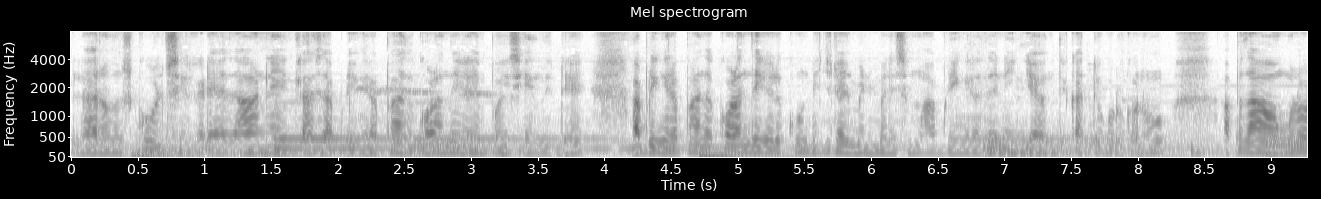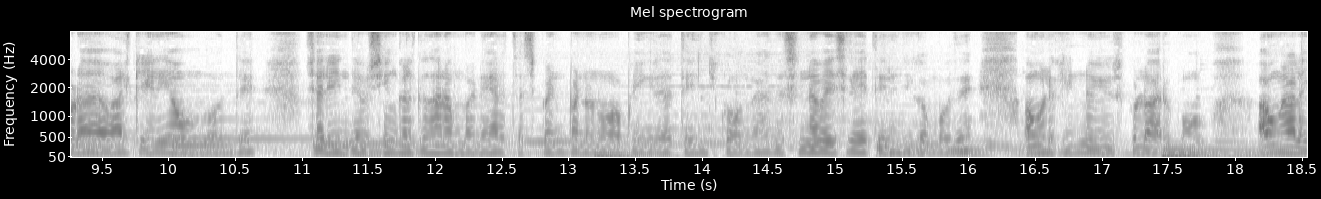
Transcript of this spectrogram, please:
எல்லோரும் ஸ்கூல்ஸு கிடையாது ஆன்லைன் கிளாஸ் அப்படிங்கிறப்ப அது குழந்தைகளையும் போய் சேர்ந்துட்டு அப்படிங்கிறப்ப அந்த குழந்தைகளுக்கும் டிஜிட்டல் மினிமலிசம் அப்படிங்கிறத நீங்கள் வந்து கற்றுக் கொடுக்கணும். அப்போ தான் அவங்களோட வாழ்க்கையிலையும் அவங்க வந்து சரி இந்த விஷயங்களுக்கு தான் நம்ம நேரத்தை ஸ்பெண்ட் பண்ணணும் அப்படிங்கிறத தெரிஞ்சுக்குவாங்க. அது சின்ன வயசுலேயே தெரிஞ்சுக்கும் போது அவங்களுக்கு இன்னும் யூஸ்ஃபுல்லாக இருக்கும். அவங்களால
